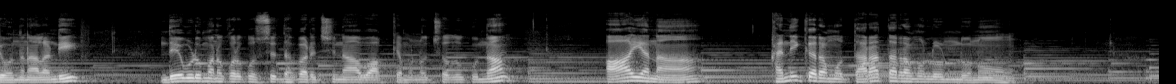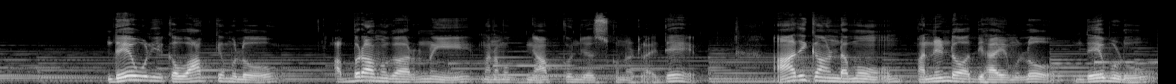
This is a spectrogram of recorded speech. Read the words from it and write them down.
వందనాలండి. దేవుడు మన కొరకు సిద్ధపరిచిన వాక్యమును చదువుకుందాం. ఆయన కనికరము తరతరములుండును. దేవుని యొక్క వాక్యములో అబ్రాము గారిని మనము జ్ఞాపకం చేసుకున్నట్లయితే ఆది కాండము పన్నెండో అధ్యాయములో దేవుడు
